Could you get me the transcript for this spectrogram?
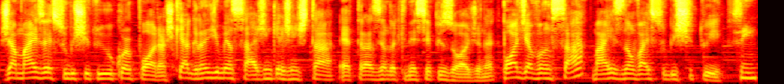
jamais vai substituir o corpóreo. Acho que é a grande mensagem que a gente tá é, trazendo aqui nesse episódio, né? Pode avançar, mas não vai substituir. Sim.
